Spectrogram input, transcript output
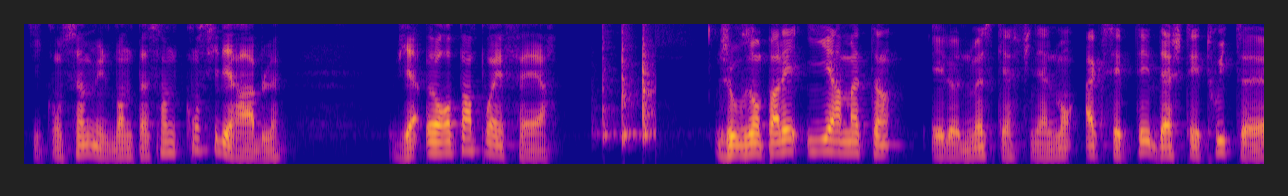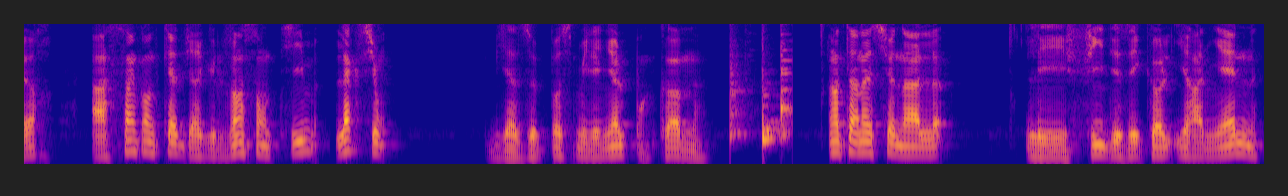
qui consomment une bande passante considérable. Via europe je vous en parlais hier matin. Elon Musk a finalement accepté d'acheter Twitter à 54,20 centimes l'action via thepostmillennial.com. International. Les filles des écoles iraniennes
